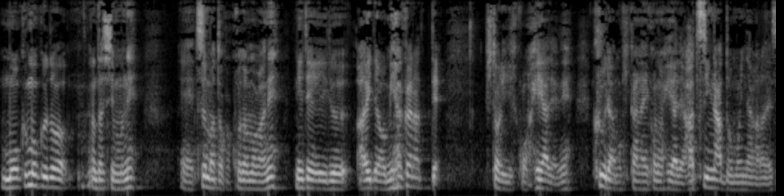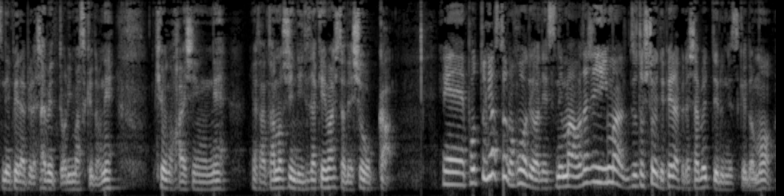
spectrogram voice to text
黙々と、私もね、えー、妻とか子供がね、寝ている間を見計らって、一人、こう、部屋でね、クーラーも効かないこの部屋で暑いなと思いながらですね、ペラペラ喋っておりますけどね、今日の配信をね、皆さん楽しんでいただけましたでしょうかえー、ポッドキャストの方ではですね、まあ私今ずっと一人でペラペラ喋ってるんですけども、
